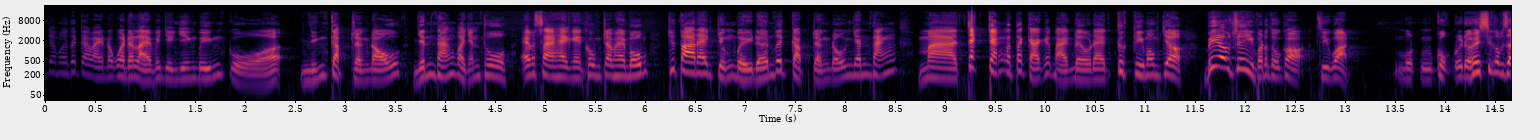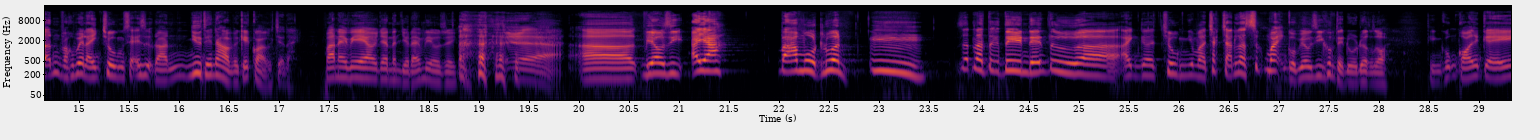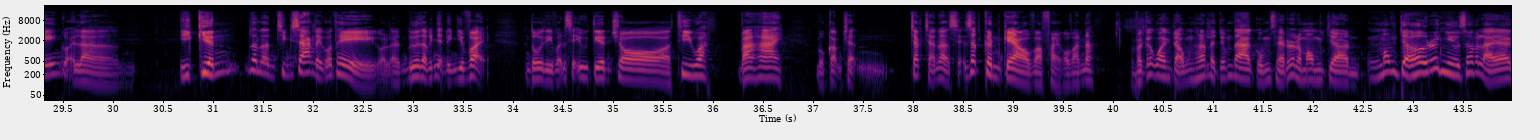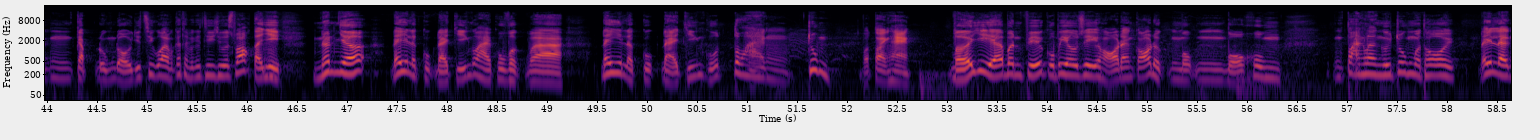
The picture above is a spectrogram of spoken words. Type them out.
Xin chào mừng tất cả bạn đã quay trở lại với những diễn biến của những cặp trận đấu nhánh thắng và nhánh thua MSI 2024. Chúng ta đang chuẩn bị đến với cặp trận đấu nhánh thắng mà chắc chắn là tất cả các bạn đều đang cực kỳ mong chờ. BLG và đối thủ họ T1. một cuộc đối đầu hết sức hấp dẫn và không biết là anh Trung sẽ dự đoán như thế nào về kết quả của trận này. Fan AVL cho nên dự đoán BLG. yeah. À, BLG, ai da, 3-1 luôn. Ừm. Rất là tự tin đến từ à, anh à, Trung nhưng mà chắc chắn là sức mạnh của BLG không thể đủ được rồi. Thì cũng có những cái gọi là ý kiến rất là chính xác để có thể gọi là đưa ra cái nhận định như vậy. Tôi thì vẫn sẽ ưu tiên cho T1 3-2, một cặp trận chắc chắn là sẽ rất cân kèo và phải có ván năm. Và cái quan trọng hết là chúng ta cũng sẽ rất là mong chờ mong chờ hơn rất nhiều so với lại ừ, cặp đụng độ giữa T1 và các thành viên của T2 Sport tại vì nên nhớ đây là cuộc đại chiến của hai khu vực và đây là cuộc đại chiến của toàn Trung và toàn Hàn. Bởi vì ở bên phía của BLG họ đang có được một bộ khung toàn là người Trung mà thôi. Đây là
